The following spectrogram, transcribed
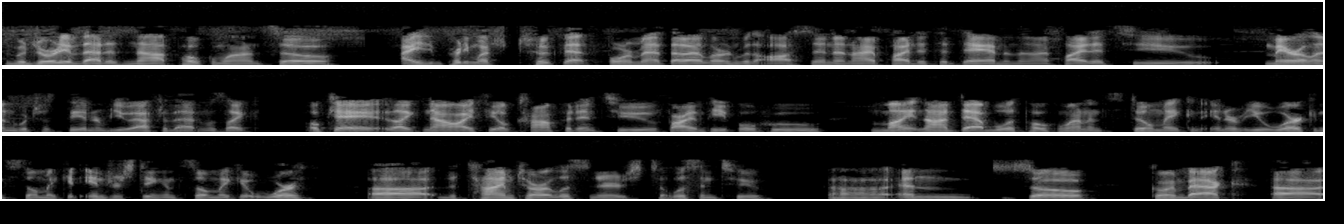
the majority of that is not Pokemon. So I pretty much took that format that I learned with Austin and I applied it to Dan and then I applied it to Maryland, which was the interview after that, and was like, okay, like now I feel confident to find people who might not dabble with Pokemon and still make an interview work and still make it interesting and still make it worth uh, the time to our listeners to listen to. Uh, and so going back, uh,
